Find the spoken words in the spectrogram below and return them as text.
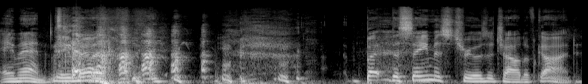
Amen. But the same is true as a child of God.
